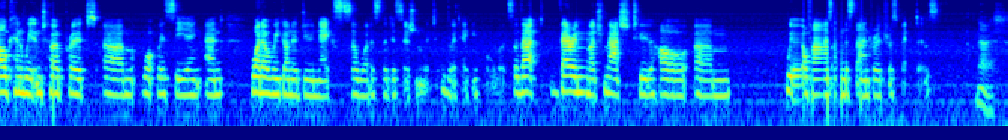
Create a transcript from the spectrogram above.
how can we interpret um, what we're seeing and what are we going to do next? So, what is the decision we're, we're taking forward? So, that very much matched to how um, we often understand retrospectives. Nice.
